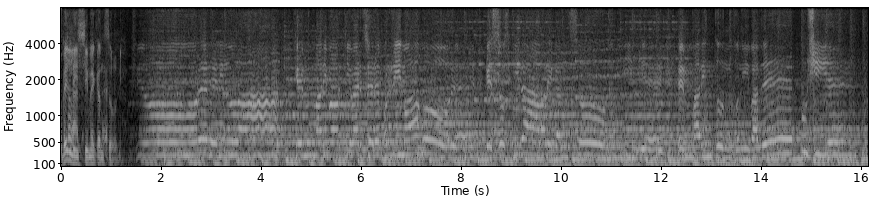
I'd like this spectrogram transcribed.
bellissime canzoni. Fiore dell'Illa che mi riporti verso il primo amore che sospirava le canzoni e mi rintontoniva de bugie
